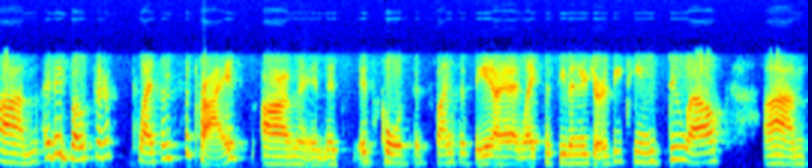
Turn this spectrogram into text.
Um, they've both been a pleasant surprise. Um, and it's it's cool. It's fun to see. I, I like to see the New Jersey teams do well. Um,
